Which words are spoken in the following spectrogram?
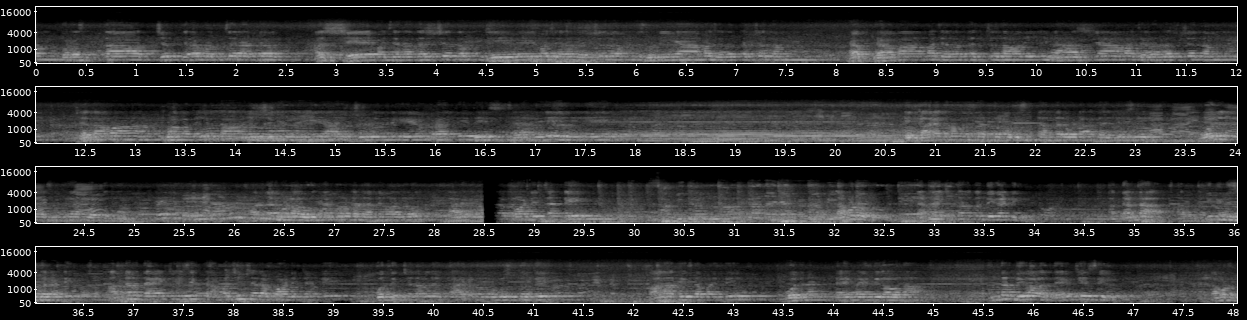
శతం పురస్తాజ్జగ్రమచ్చరట్ పశ్యేమ శరదశతం జీవేమ శరదశతం శృణీయామ శరదశతం నాశ్యామ శరదశతమదీనాశ్యామ శరదశతం శతమానం భవతి శతాయుష్యేంద్రియే ఈ కార్యక్రమం ముగిసింది అందరూ కూడా దయచేసి శుభ్రంగా కోరుతున్నాం. అందరూ కూడా హృదయపూర్వక ధన్యవాదాలు. కార్యక్రమం దిగండి ఆ దండ ఆ కింది తీసుకెళ్ళండి అందరూ దయచేసి క్రమశిక్షణ పాటించండి. కొద్ది క్షణాలు కార్యక్రమం ముగుస్తుంది. చాలా తీర్థమైంది భోజనం టైం అయింది కావున అందరు దిగాలి. దయచేసి తమడు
